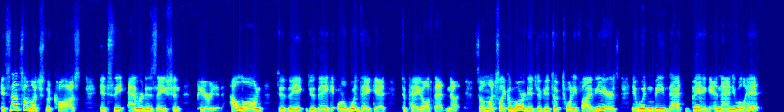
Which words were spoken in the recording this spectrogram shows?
it's not so much the cost, it's the amortization period. How long do they do they or would they get to pay off that nut? So much like a mortgage, if you took 25 years, it wouldn't be that big an annual hit.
